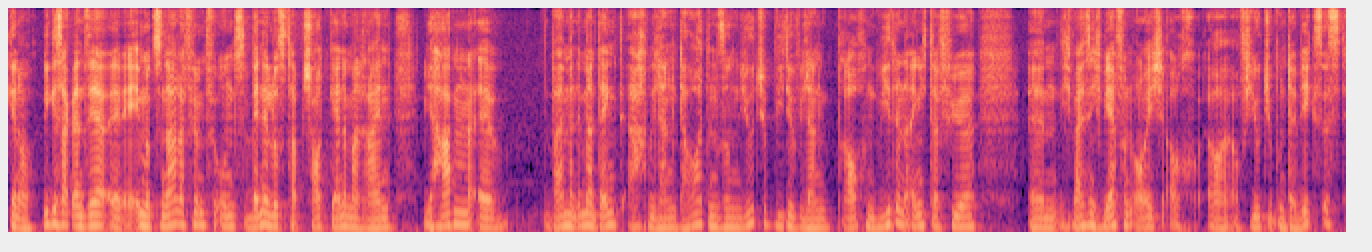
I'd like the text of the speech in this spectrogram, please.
Genau, wie gesagt, ein sehr äh, emotionaler Film für uns. Wenn ihr Lust habt, schaut gerne mal rein. Wir haben weil man immer denkt, ach, wie lange dauert denn so ein YouTube-Video, wie lange brauchen wir denn eigentlich dafür? Ähm, ich weiß nicht, wer von euch auch äh, auf YouTube unterwegs ist.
